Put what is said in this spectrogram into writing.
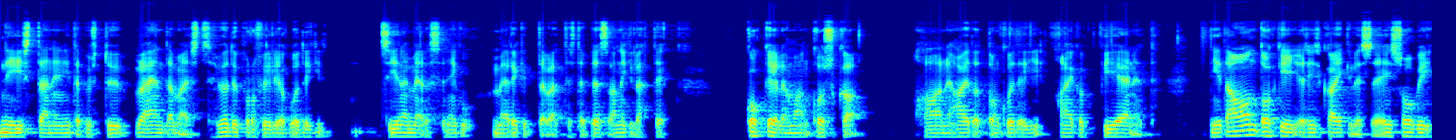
niistä, niin niitä pystyy vähentämään. Sitten se hyötyprofiili on kuitenkin siinä mielessä niin kuin merkittävä, että sitä pitäisi ainakin lähteä kokeilemaan, koska A, ne haitat on kuitenkin aika pienet niitä on toki, ja siis kaikille se ei sovi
